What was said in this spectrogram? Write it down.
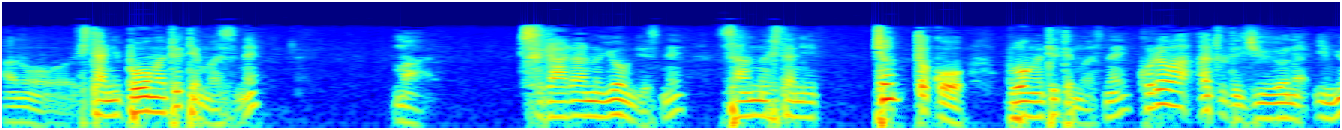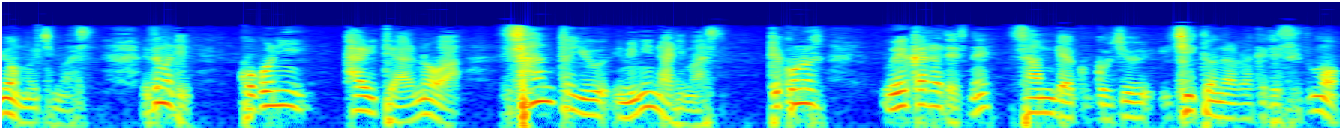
あの、下に棒が出てますね。まあ、つららのようにですね、3の下にちょっとこう、棒が出てますね。これは後で重要な意味を持ちます。つまり、ここに書いてあるのは3という意味になります。で、この上からですね、351となるわけですけども、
